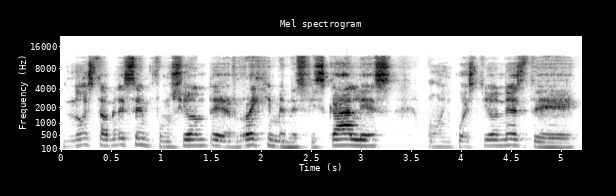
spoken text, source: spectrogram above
no establece en función de regímenes fiscales o en cuestiones de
